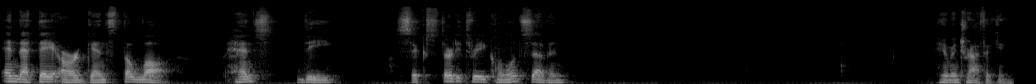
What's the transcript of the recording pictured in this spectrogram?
and that they are against the law. Hence the 633 colon 7 human trafficking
